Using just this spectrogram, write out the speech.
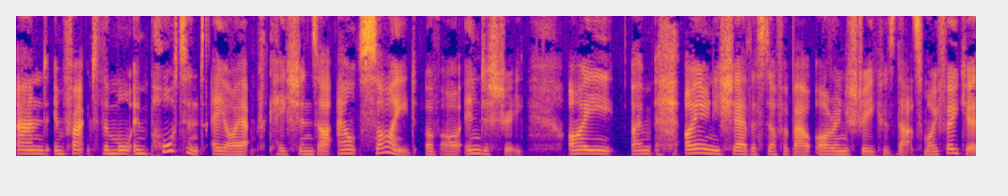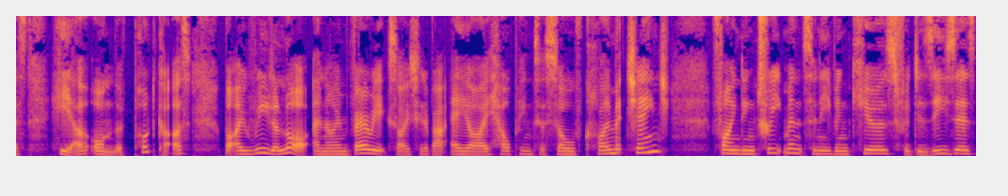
And in fact, the more important AI applications are outside of our industry. I I'm, I only share the stuff about our industry because that's my focus here on the podcast. But I read a lot, and I'm very excited about AI helping to solve climate change, finding treatments and even cures for diseases,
